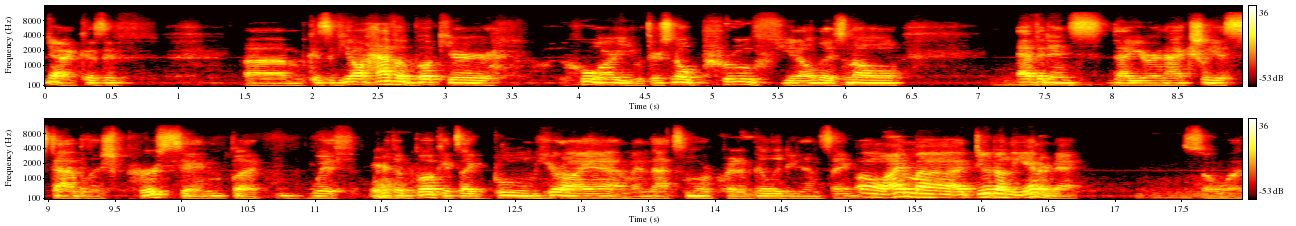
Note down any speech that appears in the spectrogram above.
Yeah, because if um because if you don't have a book, you're who are you? There's no proof. You know, there's no evidence that you're an actually established person but with Yeah. with a book it's like boom here i am and that's more credibility than saying oh i'm a, a dude on the internet so what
